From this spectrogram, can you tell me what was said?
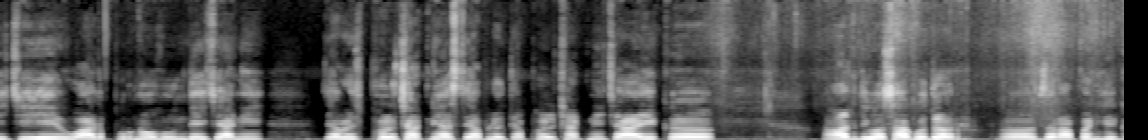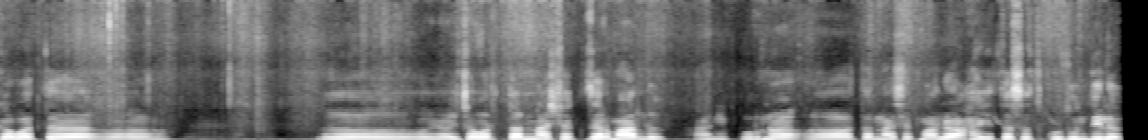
याची वाढ पूर्ण होऊन द्यायची आणि ज्यावेळेस फळ छाटणी असते आपलं त्या फळ छाटणीच्या एक आठ दिवस अगोदर जर आपण हे गवत याच्यावर तणनाशक जर मारलं आणि पूर्ण तणनाशक मारलं आहे तसंच कुजून दिलं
